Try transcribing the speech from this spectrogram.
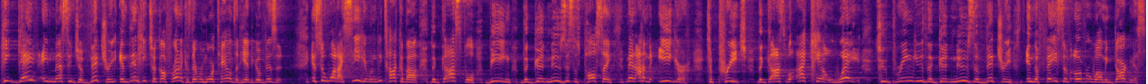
He gave a message of victory and then he took off running because there were more towns that he had to go visit. And so, what I see here when we talk about the gospel being the good news, this is Paul saying, Man, I'm eager to preach the gospel. I can't wait to bring you the good news of victory in the face of overwhelming darkness.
